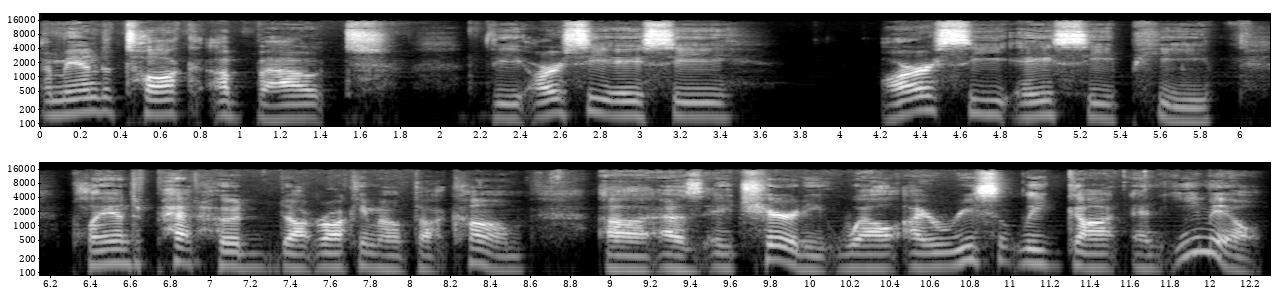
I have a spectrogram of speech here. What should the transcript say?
Amanda talk about the RCAC RCACP plannedpethood.rockymount.com uh, as a charity. Well, I recently got an email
